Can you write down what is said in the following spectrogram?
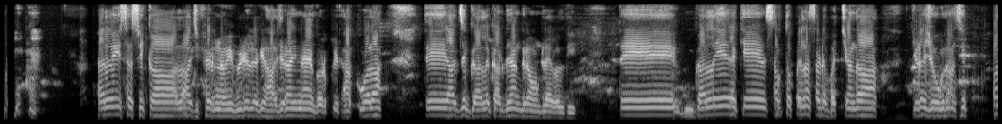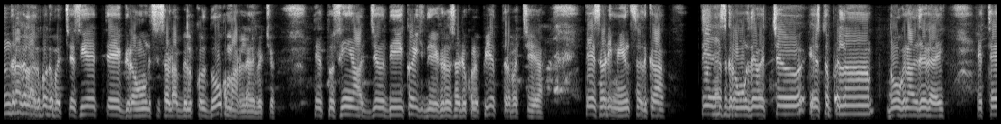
ਹੈਲੋ ਜੀ, ਸਤਿ ਸ਼੍ਰੀ ਅਕਾਲ। ਅੱਜ ਫਿਰ ਨਵੀਂ ਵੀਡੀਓ ਲੈ ਕੇ ਹਾਜ਼ਰ ਹਾਂ ਜੀ ਮੈਂ, ਗੁਰਪ੍ਰੀਤ ਹਾਕੂ ਵਾਲਾ। ਤੇ ਅੱਜ ਗੱਲ ਕਰਦੇ ਹਾਂ ਗਰਾਊਂਡ ਲੈਵਲ ਦੀ। ਤੇ ਗੱਲ ਇਹ ਹੈ ਕਿ ਸਭ ਤੋਂ ਪਹਿਲਾਂ ਸਾਡੇ ਬੱਚਿਆਂ ਦਾ ਜਿਹੜਾ ਯੋਗਦਾਨ ਸੀ 15 ਕੁ ਲਗਭਗ ਬੱਚੇ ਸੀ ਤੇ ਗਰਾਊਂਡ ਸੀ ਸਾਡਾ ਬਿਲਕੁਲ ਦੋ ਕਮਰਲਿਆਂ ਦੇ ਵਿੱਚ। ਤੇ ਤੁਸੀਂ ਅੱਜ ਦੀ ਘੜੀ 'ਚ ਦੇਖ ਰਹੇ ਹੋ ਸਾਡੇ ਕੋਲ 75 ਬੱਚੇ ਆ। ਤੇ ਸਾਡੀ ਮਿਹਨਤ ਸਦਕਾ, ਤੇ ਇਸ ਗਰਾਊਂਡ ਦੇ ਵਿੱਚ ਇਸ ਤੋਂ ਪਹਿਲਾਂ ਦੋ ਕਨਾਲ ਜਗ੍ਹਾ ਹੈ। ਇੱਥੇ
